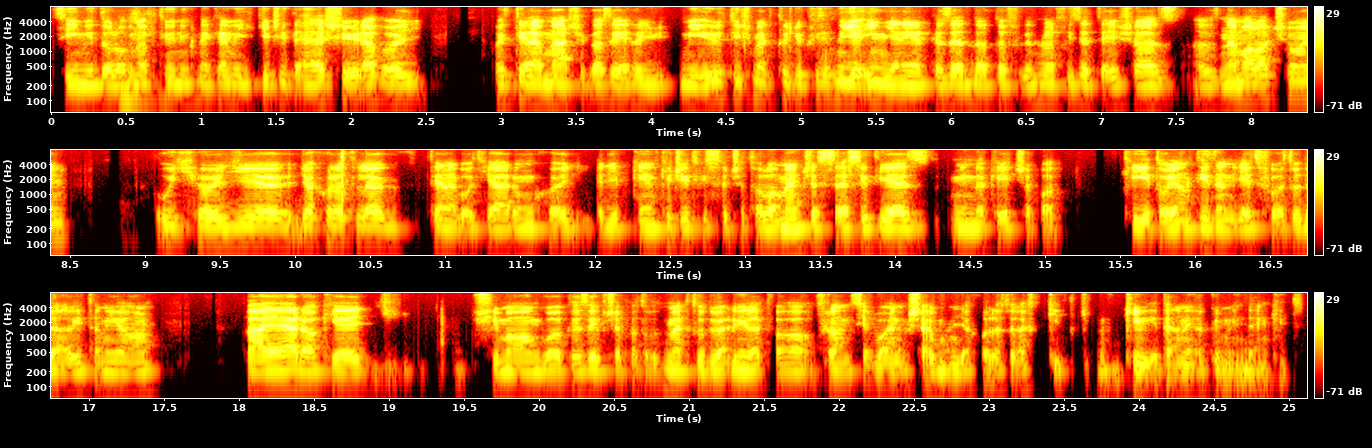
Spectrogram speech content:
című dolognak tűnik nekem így kicsit elsőre, hogy, hogy tényleg mások azért, hogy mi őt is meg tudjuk fizetni. Ugye ingyen érkezett, de attól függetlenül a fizetés az, az nem alacsony. Úgyhogy gyakorlatilag tényleg ott járunk, hogy egyébként kicsit visszacsatolva a Manchester City, ez mind a két csapat két olyan 14-et föl tud állítani a pályára, aki egy sima angol középcsapatot meg tud verni, illetve a francia bajnokságban gyakorlatilag kivétel nélkül mindenkit.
